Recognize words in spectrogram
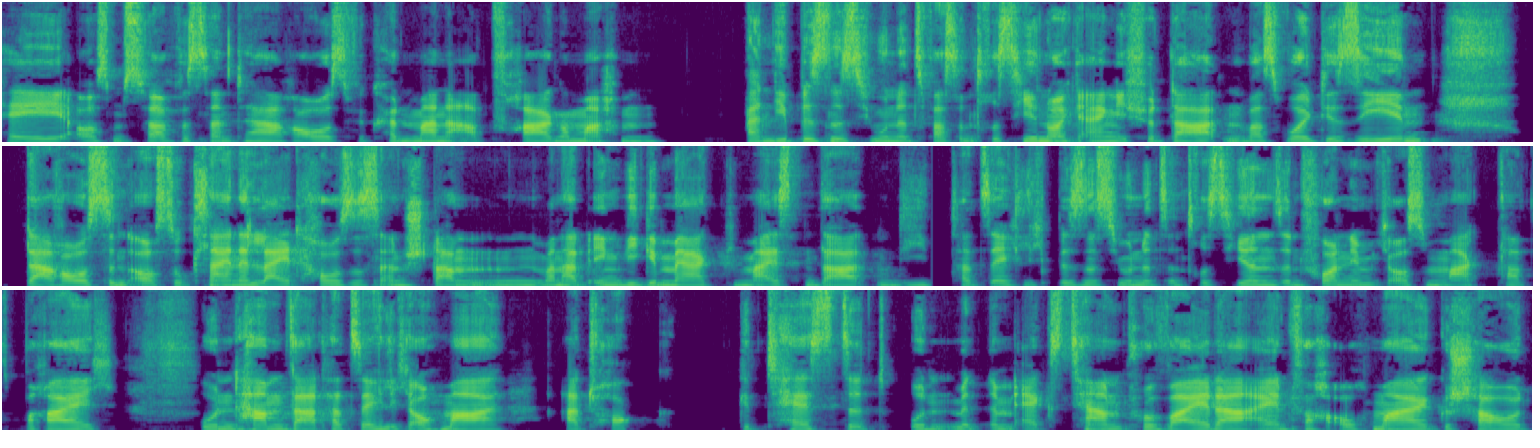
hey, aus dem Service Center heraus, wir können mal eine Abfrage machen an die Business Units, was interessieren euch eigentlich für Daten, was wollt ihr sehen? Daraus sind auch so kleine Lighthouses entstanden. Man hat irgendwie gemerkt, die meisten Daten, die tatsächlich Business Units interessieren, sind vornehmlich aus dem Marktplatzbereich und haben da tatsächlich auch mal ad hoc getestet und mit einem externen Provider einfach auch mal geschaut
